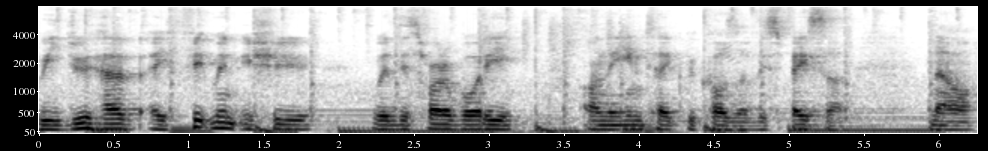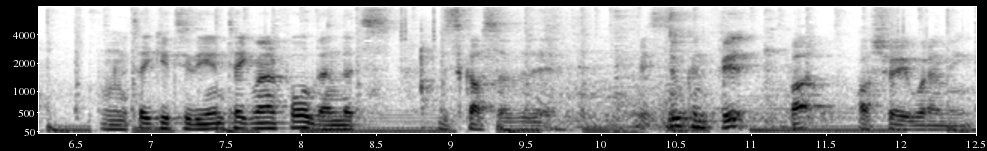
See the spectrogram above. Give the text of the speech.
we do have a fitment issue with this throttle body on the intake because of the spacer. Now, I'm gonna take you to the intake manifold and let's discuss over there. It still can fit, but I'll show you what I mean.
